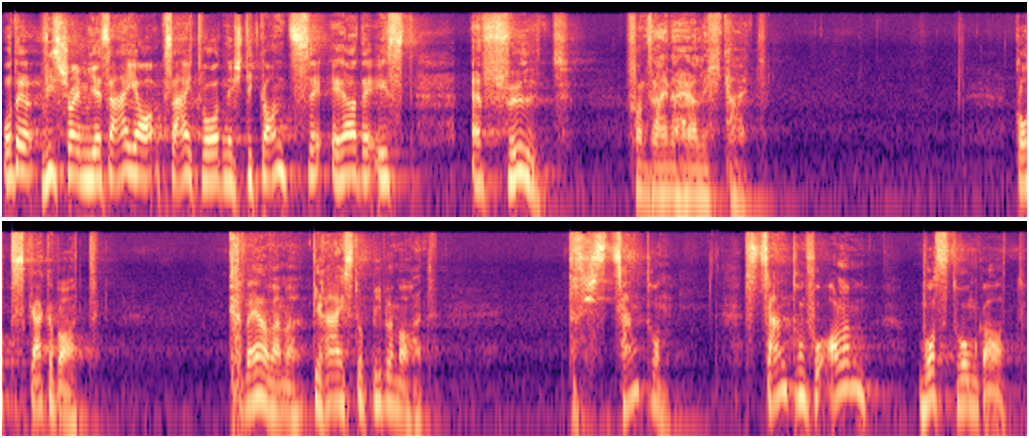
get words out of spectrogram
Oder wie es schon im Jesaja gesagt worden ist, die ganze Erde ist erfüllt von seiner Herrlichkeit. Gottes Gegenwart. Quer, wenn man die Reise durch die Bibel macht. Das ist das Zentrum. Das Zentrum von allem, was darum geht.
